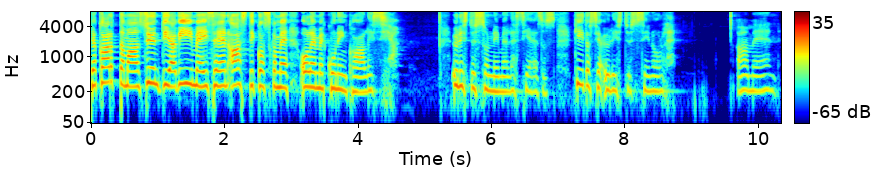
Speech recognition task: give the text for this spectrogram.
ja karttamaan syntiä viimeiseen asti, koska me olemme kuninkaallisia. Ylistys sun nimellesi, Jeesus. Kiitos ja ylistys sinulle. Amen.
